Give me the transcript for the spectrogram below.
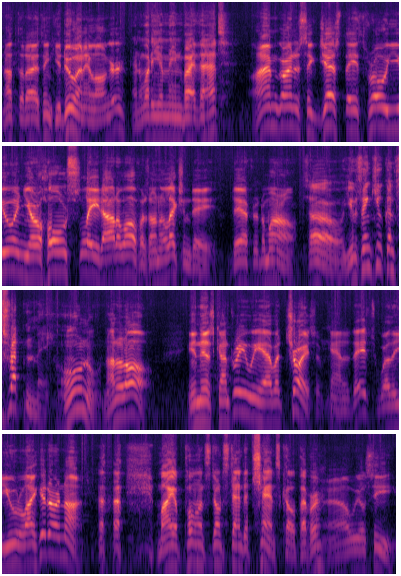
Not that I think you do any longer. And what do you mean by that? I'm going to suggest they throw you and your whole slate out of office on election day, day after tomorrow. So, you think you can threaten me? Oh, no, not at all. In this country, we have a choice of candidates, whether you like it or not. my opponents don't stand a chance, Culpepper. Well, we'll see.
